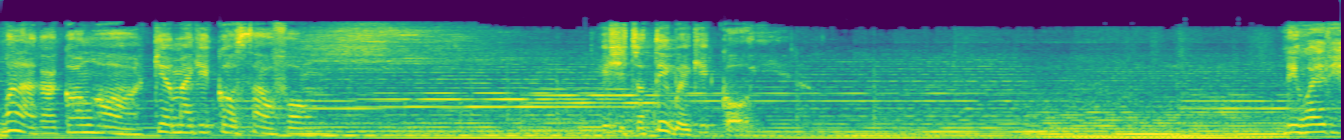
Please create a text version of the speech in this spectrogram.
我若甲讲吼，叫卖去告少峰，伊是绝对袂去告伊的啦。林威廉，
